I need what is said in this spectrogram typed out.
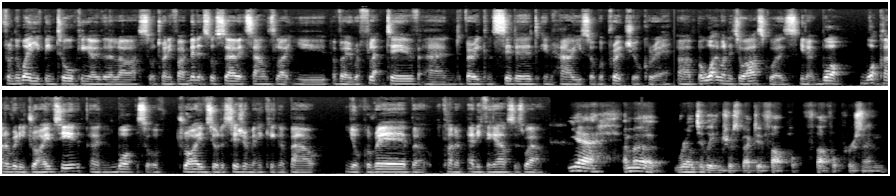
from the way you've been talking over the last sort of 25 minutes or so it sounds like you are very reflective and very considered in how you sort of approach your career uh, but what i wanted to ask was you know what what kind of really drives you and what sort of drives your decision making about your career but kind of anything else as well yeah, I'm a relatively introspective, thoughtful, thoughtful person.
